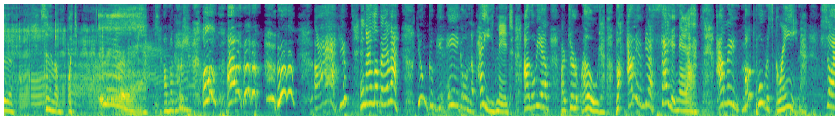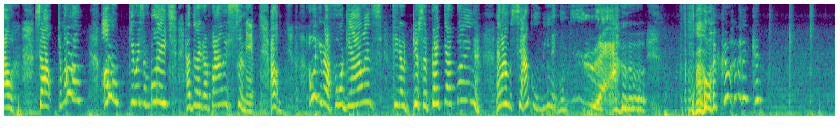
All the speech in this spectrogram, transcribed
Yeah. Something about what? Ugh. Oh my gosh. Oh, oh, ah, you, in Alabama, you can go get egg on the pavement, although we have a dirt road. But I am just saying that. I mean, my pool is green. So, so tomorrow, I'll give me some bleach, and then I can finally swim it. I'll, I'll give me about four gallons to, you know, disinfect that thing. And I'm, I'm gonna be in it going, oh my god.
